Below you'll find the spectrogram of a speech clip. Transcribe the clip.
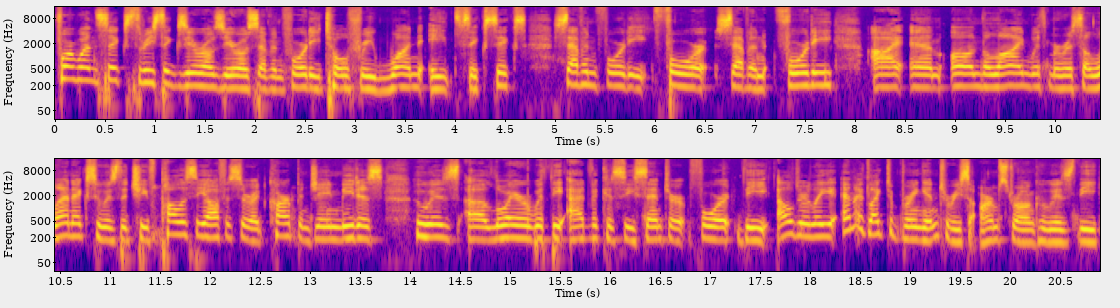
416-360-0740, toll free 1-866-740-4740. I am on the line with Marissa Lennox, who is the Chief Policy Officer at CARP, and Jane Meadus, who is a lawyer with the Advocacy Center for the Elderly. And I'd like to bring in Teresa Armstrong, who is the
